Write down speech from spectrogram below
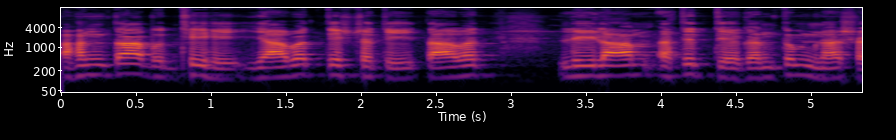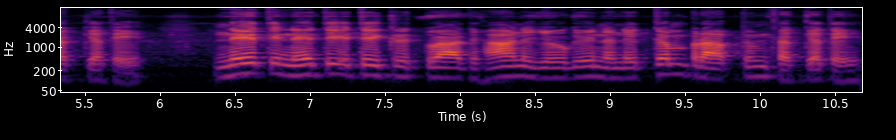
अहंता बुद्धि यावत् तिष्ठति, तावत् लीलाम् अतीत्य गंतुम न शक्यते। नेति नेति इति कृत्वा ध्यान योगेन नित्यं प्राप्तुं शक्यते।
